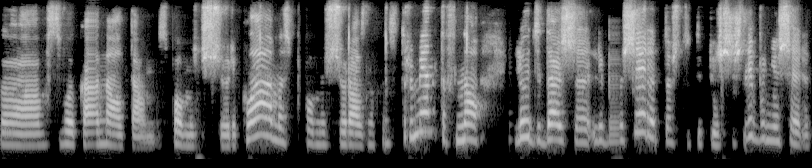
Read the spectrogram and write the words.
э, в свой канал там с помощью рекламы, с помощью разных инструментов, но люди дальше либо шерят то, что ты пишешь, либо не шерят,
